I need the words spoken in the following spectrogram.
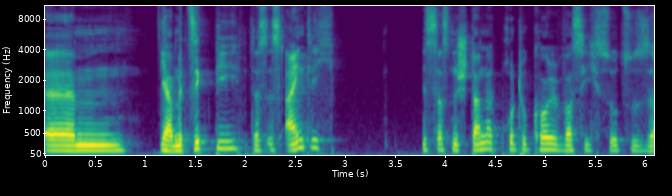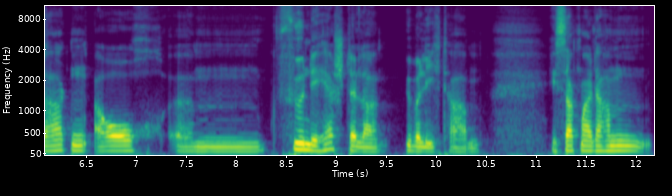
Ähm, ja, mit Zigbee, das ist eigentlich, ist das ein Standardprotokoll, was sich sozusagen auch ähm, führende Hersteller überlegt haben. Ich sag mal, da haben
